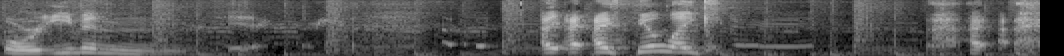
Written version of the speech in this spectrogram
or even I, I, I feel like I, I,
